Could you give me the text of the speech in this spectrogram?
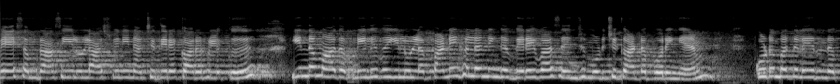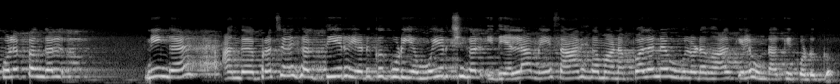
மேசம் ராசியில் உள்ள அஸ்வினி நட்சத்திரக்காரர்களுக்கு இந்த மாதம் நிலுவையில் உள்ள பணிகளை நீங்கள் விரைவாக செஞ்சு முடிச்சு காட்ட போகிறீங்க குடும்பத்தில் இருந்த குழப்பங்கள் நீங்கள் அந்த பிரச்சனைகள் தீர எடுக்கக்கூடிய முயற்சிகள் இது எல்லாமே சாதகமான பலனை உங்களோட வாழ்க்கையில் உண்டாக்கி கொடுக்கும்.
